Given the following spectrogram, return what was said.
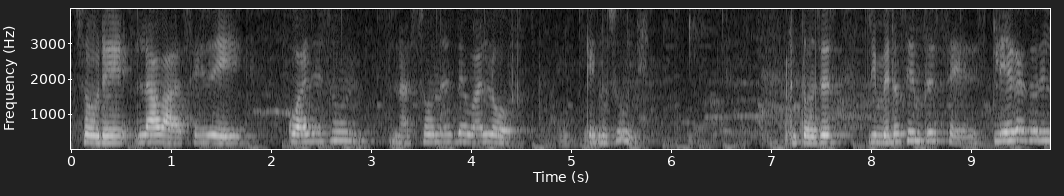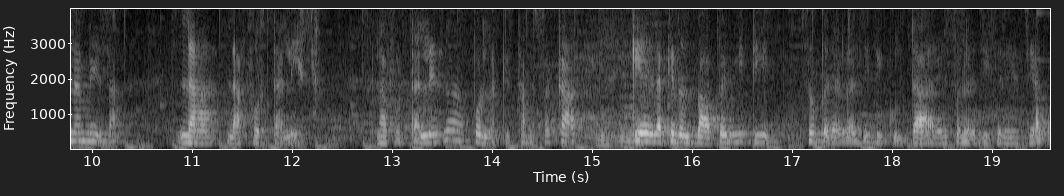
sobre la base de cuáles son las zonas de valor que nos unen. Entonces, primero siempre se despliega sobre la mesa la, fortaleza, la fortaleza por la que estamos acá, que es la que nos va a permitir superar las dificultades o las diferencias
